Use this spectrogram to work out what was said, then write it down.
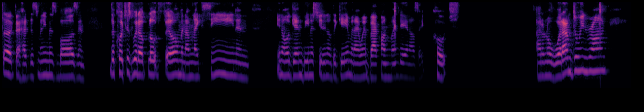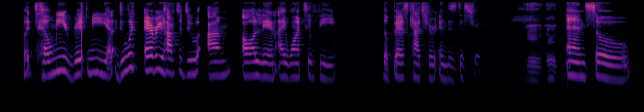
sucked. I had this many missed balls and the coaches would upload film and I'm like seeing and you know, again, being a student of the game. And I went back on Monday and I was like, Coach, I don't know what I'm doing wrong, but tell me, rip me, yeah, do whatever you have to do. I'm all in. I want to be the best catcher in this district. Mm-hmm. And so,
